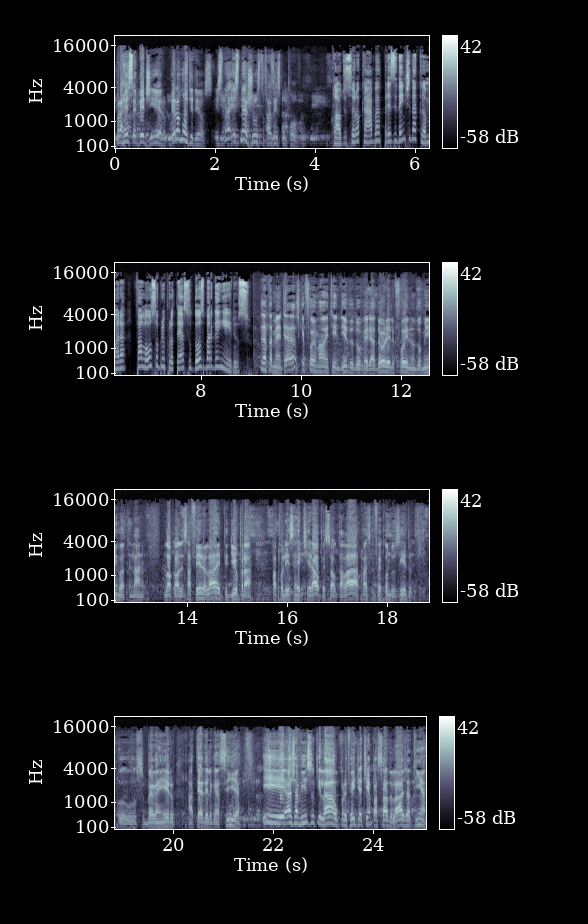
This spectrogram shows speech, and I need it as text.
para receber dinheiro. Pelo amor de Deus, isso não, é, isso não é justo fazer isso com o povo. Cláudio Sorocaba, presidente da Câmara, falou sobre o protesto dos barganheiros. Exatamente, acho que foi mal entendido do vereador, ele foi no domingo lá no local dessa feira lá e pediu para a polícia retirar o pessoal que está lá, parece que foi conduzido os barganheiros até a delegacia e haja visto que lá o prefeito já tinha passado lá, já tinha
